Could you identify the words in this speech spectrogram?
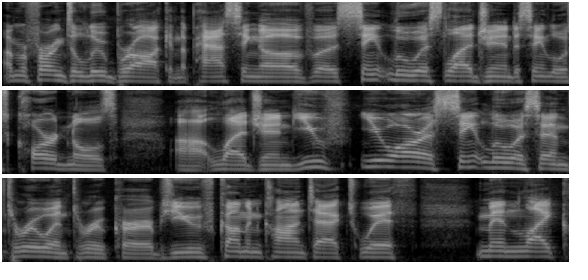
I'm referring to Lou Brock and the passing of a St. Louis legend, a St. Louis Cardinals uh, legend. You've you are a St. Louis and through and through, Curbs. You've come in contact with men like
